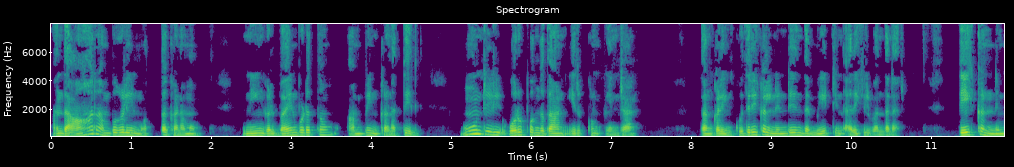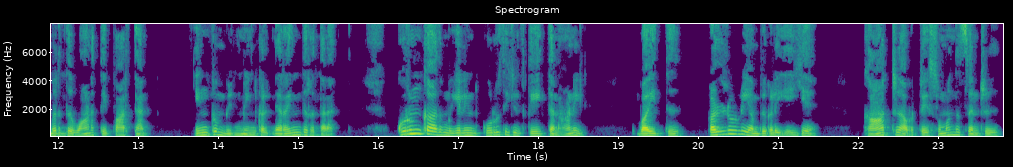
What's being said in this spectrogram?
அந்த ஆறு அம்புகளின் மொத்த கணமும் நீங்கள் பயன்படுத்தும் அம்பின் கணத்தில் மூன்றில் ஒரு பங்குதான் இருக்கும் என்றான். தங்களின் குதிரைகள் நின்றிருந்த மேட்டின் அருகில் வந்தனர். தேக்கன் நிமிர்ந்து வானத்தை பார்த்தான். எங்கும் விண்மீன்கள் நிறைந்திருந்தன. குறுங்காது முயலின் குருதியில் தேய்த்த நாணில் வைத்து கல்லூரி அம்புகளை எய்ய காற்று அவற்றை சுமந்து சென்று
